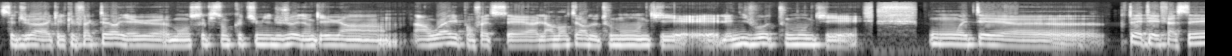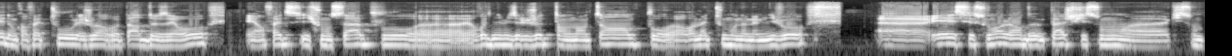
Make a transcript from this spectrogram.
c'est dû à quelques facteurs. Il y a eu bon ceux qui sont coutumiers du jeu, et donc il y a eu un, un wipe. En fait, c'est l'inventaire de tout le monde qui est les niveaux de tout le monde qui ont été euh, tout a été effacé. Donc en fait, tous les joueurs repartent de zéro. Et en fait, ils font ça pour euh, redynamiser le jeu de temps en temps, pour euh, remettre tout le monde au même niveau. Euh, et c'est souvent lors de pages qui sont, qui sont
